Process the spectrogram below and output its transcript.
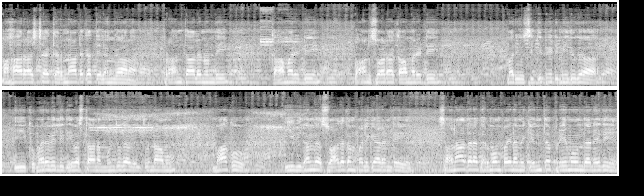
మహారాష్ట్ర కర్ణాటక తెలంగాణ ప్రాంతాల నుండి కామారెడ్డి బాన్స్వాడ కామారెడ్డి మరియు సిద్దిపేట మీదుగా ఈ కుమరవెల్లి దేవస్థానం ముందుగా వెళ్తున్నాము. మాకు ఈ విధంగా స్వాగతం పలికారంటే సనాతన ధర్మం పైన మీకు ఎంత ప్రేమ ఉందనేది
